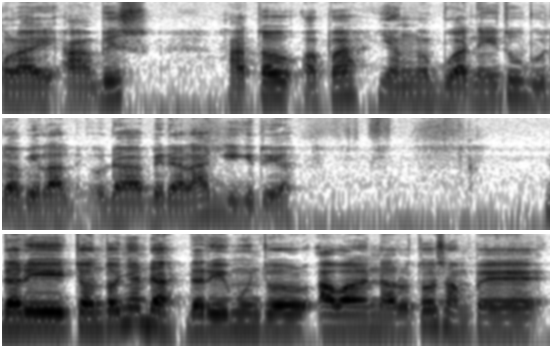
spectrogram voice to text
mulai habis atau apa yang ngebuatnya itu udah beda udah beda lagi gitu ya. Dari contohnya dah dari muncul awal Naruto sampai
